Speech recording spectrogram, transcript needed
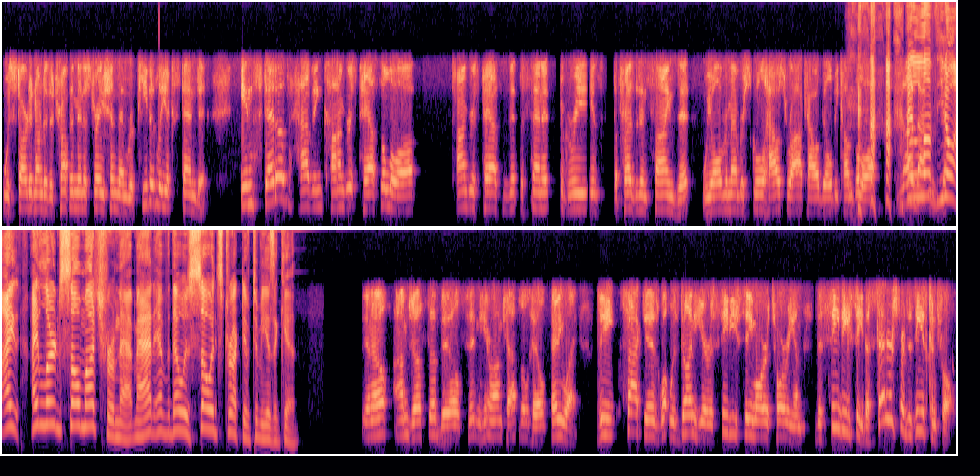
was started under the Trump administration, then repeatedly extended. Instead of having Congress pass a law, Congress passes it, the Senate agrees, the president signs it. We all remember Schoolhouse Rock, how a bill becomes a law. I love, you know, I, I learned so much from that, Matt. That was so instructive to me as a kid. You know, I'm just a bill sitting here on Capitol Hill. Anyway, the fact is, what was done here is CDC moratorium. The CDC, the Centers for Disease Control,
